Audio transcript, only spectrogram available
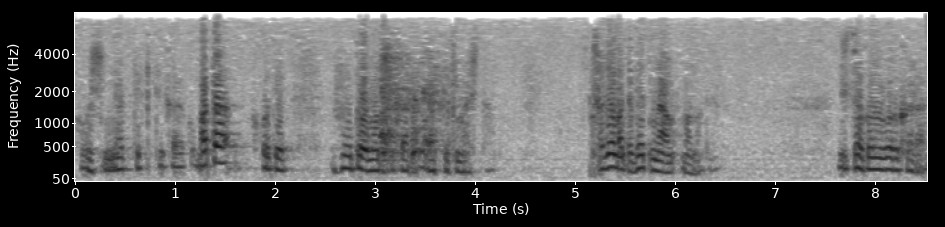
奉仕にやってきてから、またここで封筒を持ってからやってきました。それはまた別なものです。実はこの頃から、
